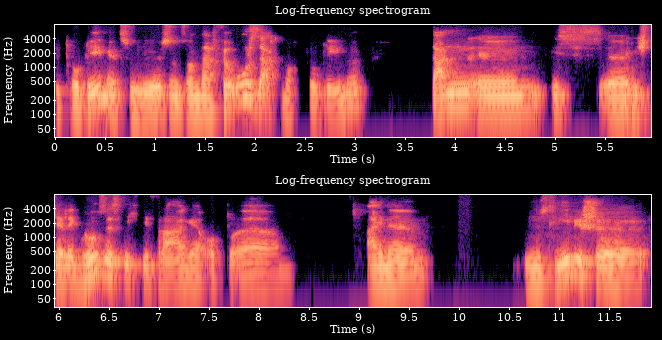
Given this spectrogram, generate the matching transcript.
die Probleme zu lösen, sondern verursacht noch Probleme, dann äh, ist, äh, ich stelle grundsätzlich die Frage, ob äh, eine muslimische,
